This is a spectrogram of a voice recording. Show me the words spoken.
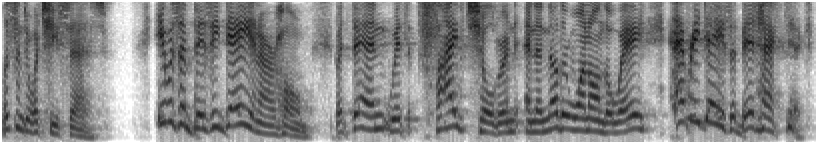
Listen to what she says. It was a busy day in our home, but then with five children and another one on the way, every day is a bit hectic.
